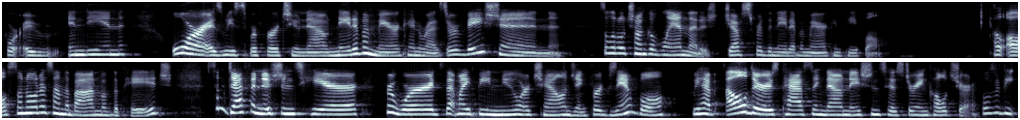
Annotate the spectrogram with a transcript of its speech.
for a Indian, or as we refer to now, Native American reservation. It's a little chunk of land that is just for the Native American people. I'll also notice on the bottom of the page some definitions here for words that might be new or challenging. For example, we have elders passing down nation's history and culture. Those are the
